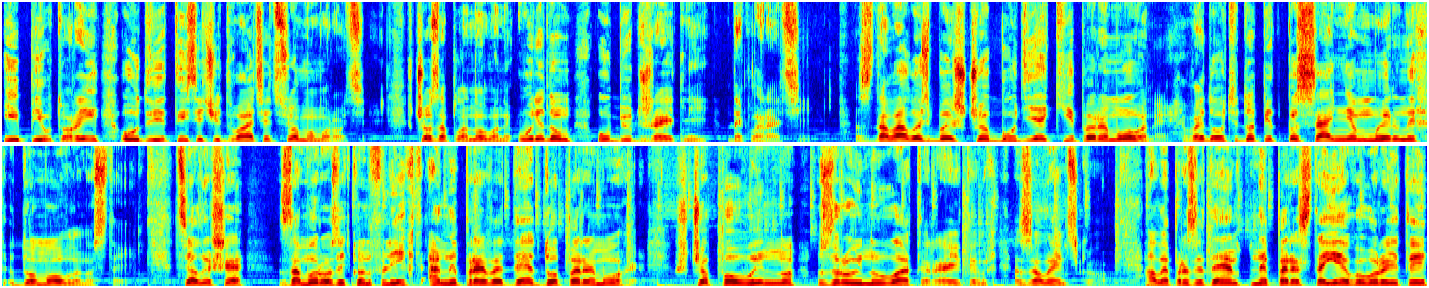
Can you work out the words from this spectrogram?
і півтори у 2027 році, що заплановане урядом у бюджетній декларації. Здавалось би, що будь-які перемовини ведуть до підписання мирних домовленостей. Це лише заморозить конфлікт, а не приведе до перемоги, що повинно зруйнувати рейтинг Зеленського. Але президент не перестає говорити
